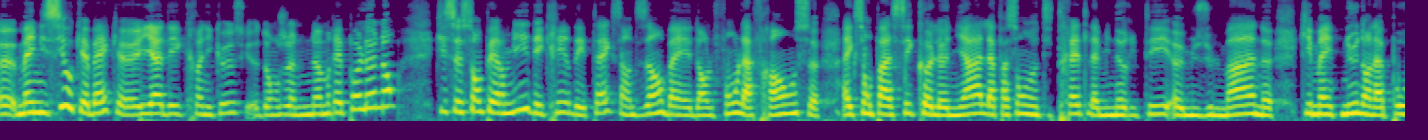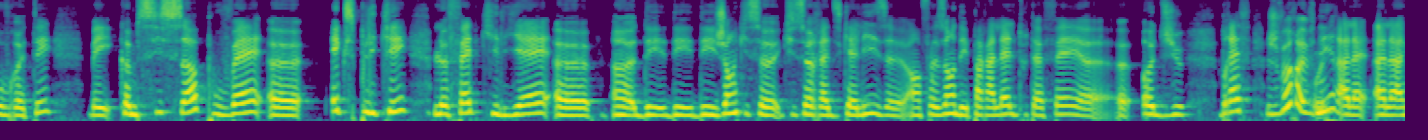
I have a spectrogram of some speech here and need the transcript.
euh, même ici au Québec, euh, il y a des chroniqueuses dont je ne nommerai pas le nom qui se sont permis d'écrire des textes en disant ben dans le fond la France avec son passé colonial, la façon dont il traite la minorité euh, musulmane qui est maintenue dans la pauvreté, ben comme si ça pouvait expliquer le fait qu'il y ait euh, des, des, des, gens qui se, qui se radicalisent euh, en faisant des parallèles tout à fait euh, euh odieux. Bref, je veux revenir à la, à la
